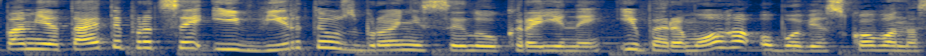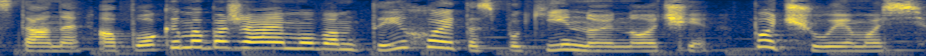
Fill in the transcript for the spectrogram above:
Пам'ятайте про це і вірте у Збройні Сили України. І перемога обов'язково настане. А поки ми бажаємо вам тихої та спокійної ночі. Почуємось.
